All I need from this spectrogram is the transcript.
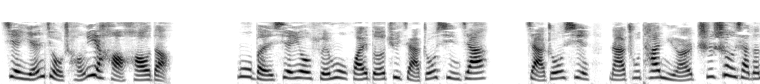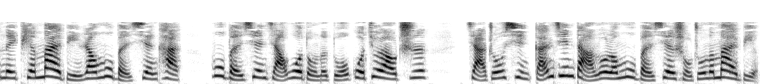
见严九成也好好的。木本宪又随穆怀德去贾忠信家，贾忠信拿出他女儿吃剩下的那片麦饼让木本宪看，木本宪假握懂的夺过就要吃，贾忠信赶紧打落了木本宪手中的麦饼。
